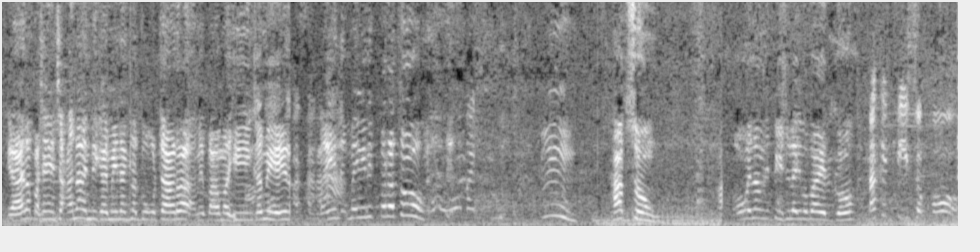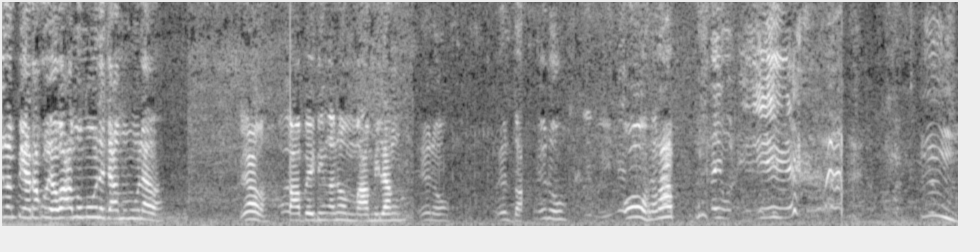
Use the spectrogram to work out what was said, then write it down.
Kaya na, pasensya ka na, hindi kami nagnagukutsara. May pamahiin kami. Eh. May, mainit pala to. Oh, may... Hmm, hot song. Okay lang, piso lang ibabayad ko. Bakit piso po? Ilang pera kuya, hawakan mo muna, diyan mo muna. Kuya, pa pwedeng ano, mami lang. Ayun o. Ayun, da, ayun o. Oh, sarap. Ay, eh. Hmm.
